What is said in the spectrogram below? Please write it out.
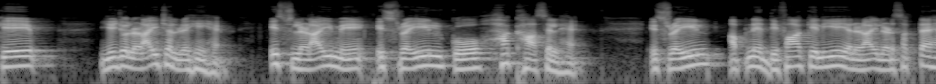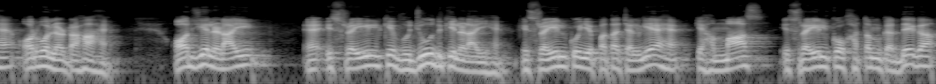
कि ये जो लड़ाई चल रही है, इस लड़ाई में इसराइल को हक हासिल है। इसराइल अपने दिफा के लिए यह लड़ाई लड़ सकता है और वो लड़ रहा है। और ये लड़ाई इसराइल के वजूद की लड़ाई है। इसराइल को ये पता चल गया है कि हमास इसराइल को ख़त्म कर देगा,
